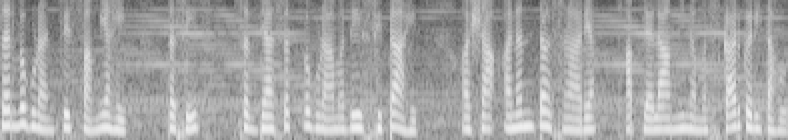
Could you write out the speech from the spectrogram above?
सर्व गुणांचे स्वामी आहेत तसेच सध्या सत्वगुणामध्ये स्थित आहेत. अशा अनंत असणाऱ्या आपल्याला आम्ही नमस्कार करीत आहोत.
